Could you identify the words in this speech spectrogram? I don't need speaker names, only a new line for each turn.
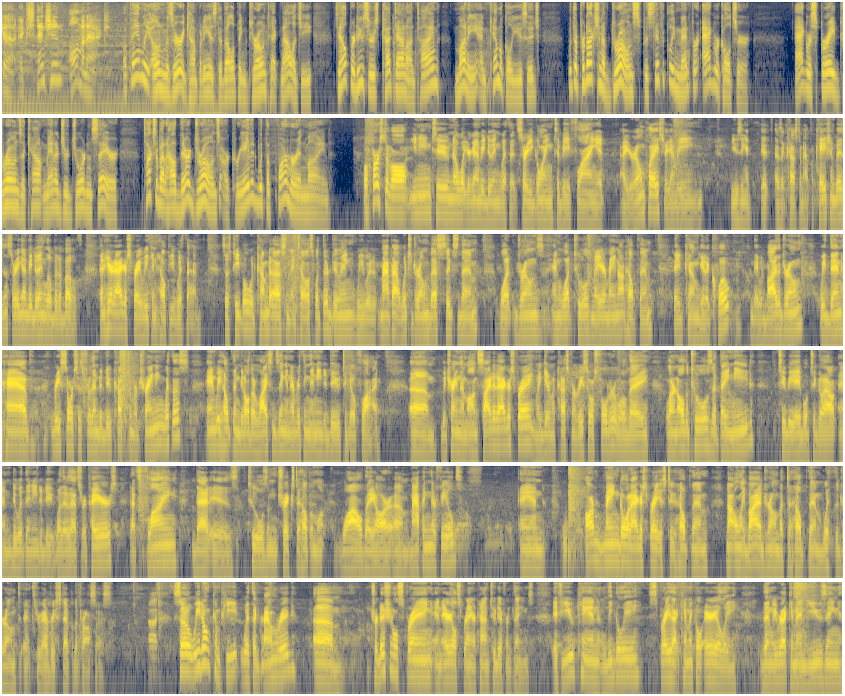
Nebraska Extension Almanac.
A family owned Missouri company is developing drone technology to help producers cut down on time, money, and chemical usage with the production of drones specifically meant for agriculture. AgriSpray Drones account manager Jordan Sayre talks about how their drones are created with the farmer in mind.
Well, first of all, you need to know what you're going to be doing with it. So, are you going to be flying it at your own place? Are you going to be using it as a custom application business, or are you going to be doing a little bit of both? Then here at AgriSpray, we can help you with that. So as people would come to us and they tell us what they're doing, we would map out which drone best suits them, what drones and what tools may or may not help them. They'd come get a quote, they would buy the drone. We'd then have resources for them to do customer training with us, and we help them get all their licensing and everything they need to do to go fly. Um, we train them on site at AgriSpray, and we get them a customer resource folder where they learn all the tools that they need to be able to go out and do what they need to do, whether that's repairs, that's flying, that is tools and tricks to help them while they are um, mapping their fields. And our main goal at AgriSpray is to help them not only buy a drone, but to help them with the drone through every step of the process. Uh, so we don't compete with a ground rig. Um, traditional spraying and aerial spraying are kind of two different things. If you can legally spray that chemical aerially, then we recommend using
